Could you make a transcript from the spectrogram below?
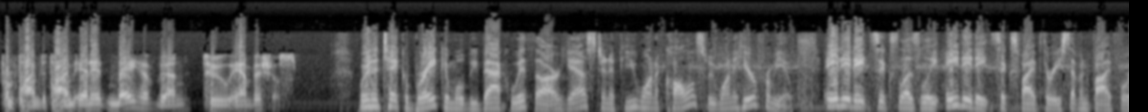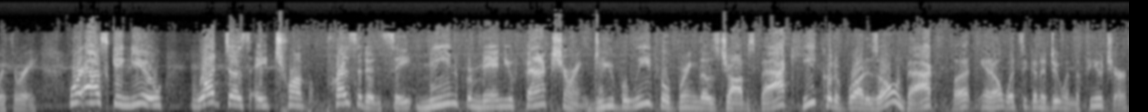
from time to time, and it may have been too ambitious. We're going to take a break and we'll be back with our guest. And if you want to call us, we want to hear from you. 8886 Leslie, 888 653 7543. We're asking you, what does a Trump presidency mean for manufacturing? Do you believe he'll bring those jobs back? He could have brought his own back, but, you know, what's he going to do in the future?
